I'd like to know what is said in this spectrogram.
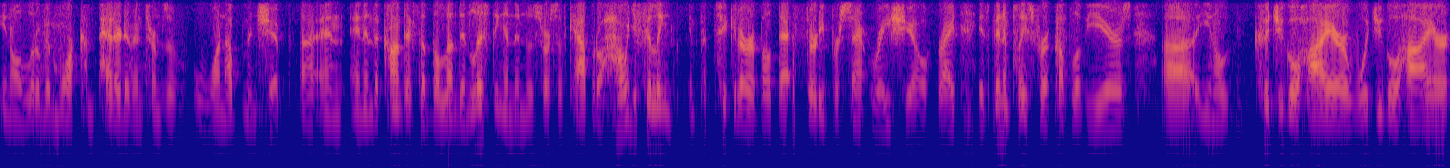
you know, a little bit more competitive in terms of one-upmanship. Uh, and, and in the context of the London listing and the new source of capital, how are you feeling in particular about that 30% ratio, right? It's been in place for a couple of years. Uh, you know, could you go higher? Would you go higher?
